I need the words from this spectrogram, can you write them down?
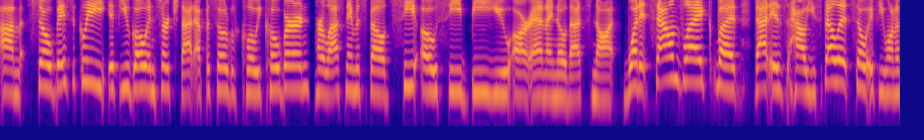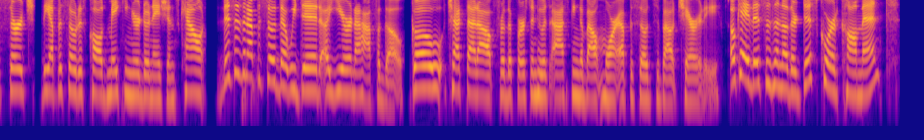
Um, so basically, if you go and search that episode with Chloe Cockburn, her last name is spelled C O C B U R N. I know that's not what it sounds like, but that is how you spell it. So if you want to search, the episode is called Making Your Donations Count. This is an episode that we did a year and a half ago. Go check that out for the person who is asking about more episodes about charity. Okay, this is another Discord comment.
